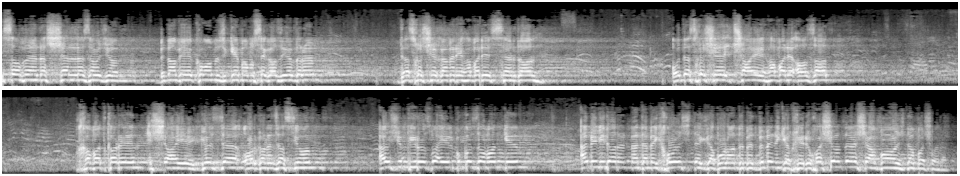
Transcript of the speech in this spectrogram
حساب نشل زوجان به نام کما موزیک ما موسیقی دارم. دست خوش قمری حوال سردار. و دست خوش چای حوال آزاد. خباتکارن شای گزده ارگانیزاسیون. اوش پیروز با ایل بکو زبان گم امی بیدارن مدمک خوش. تک بورانده بد بمینگم خیلی خوشیانده شب باش. دم باشوارم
